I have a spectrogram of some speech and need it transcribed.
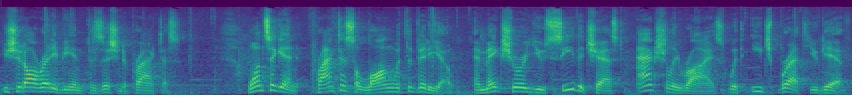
You should already be in position to practice. Once again, practice along with the video and make sure you see the chest actually rise with each breath you give.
